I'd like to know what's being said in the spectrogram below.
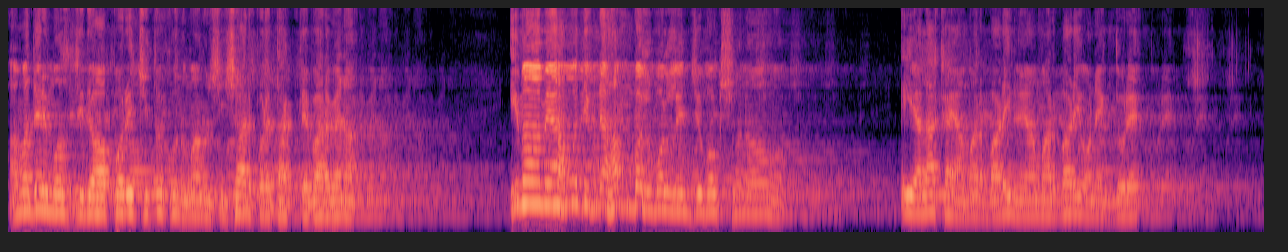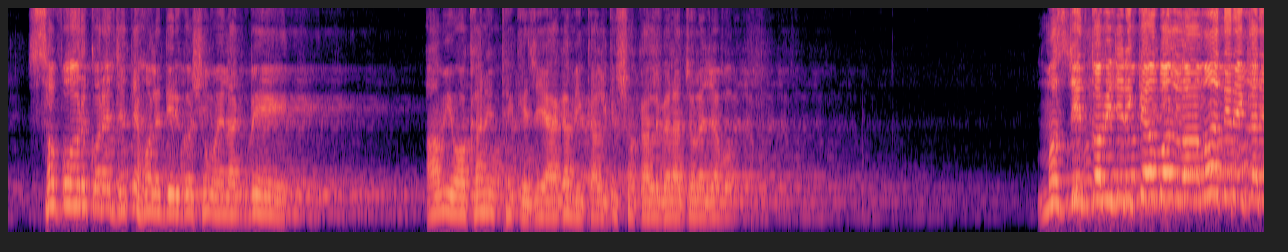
আমাদের মসজিদে অপরিচিত কোনো মানুষ ইশার পরে থাকতে পারবে না। ইমামে আহমদ ইবনে হাম্বল বললেন, যুবক, শোনো, এই এলাকায় আমার বাড়ি নয়, আমার বাড়ি অনেক দূরে। সফর করে যেতে হলে দীর্ঘ সময় লাগবে। আমি ওখানে থেকে যে আগামী কালকে সকালবেলা চলে যাব। মসজিদ কমিটির কেউ বলল, আমাদের এখানে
